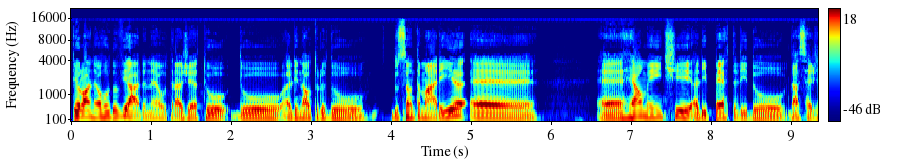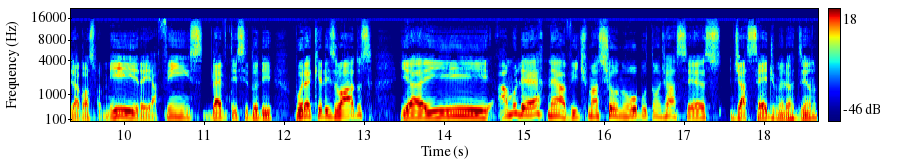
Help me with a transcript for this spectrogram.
pelo anel rodoviário, né? O trajeto do ali na altura do, do Santa Maria é é, realmente ali perto ali do, da sede da Gospa Mira e afins, deve ter sido ali por aqueles lados. E aí a mulher, né, a vítima acionou o botão de acesso, de assédio, melhor dizendo,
